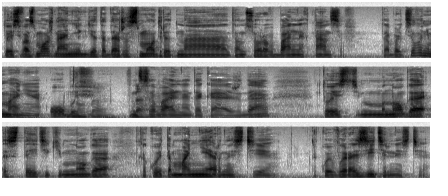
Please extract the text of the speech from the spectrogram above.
То есть, возможно, они где-то даже смотрят на танцоров бальных танцев. Ты обратил внимание? Обувь ну, да, танцевальная да. такая же, да? То есть много эстетики, много какой-то манерности, такой выразительности.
